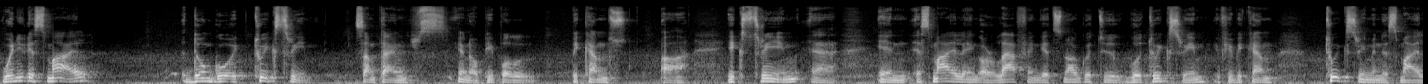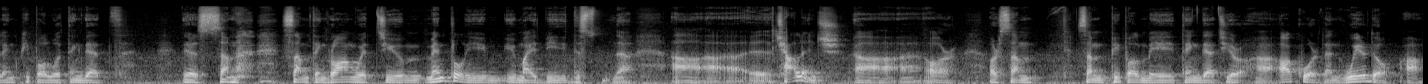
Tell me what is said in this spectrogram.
When you smile, don't go too extreme. Sometimes, you know, people become uh, extreme uh, in smiling or laughing it's not good to go too extreme. If you become too extreme in smiling people would think that there's some something wrong with you mentally. You might be this uh, uh, challenge uh, or or some some people may think that you're uh, awkward and weirdo. Uh,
